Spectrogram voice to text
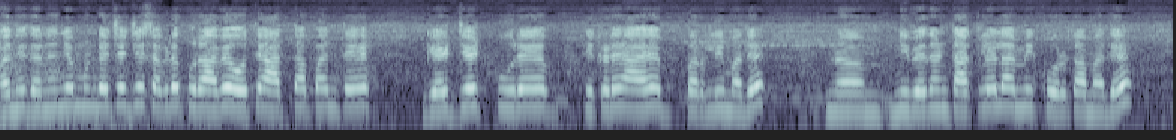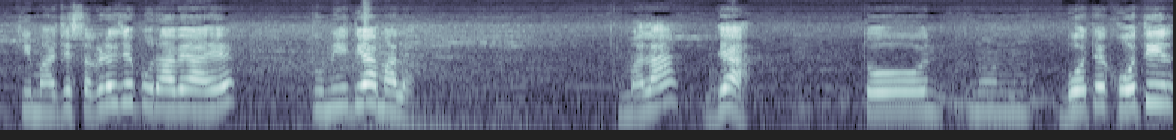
आणि धनंजय मुंडेचे जे सगळे पुरावे होते आता पण ते गेट जेट पुरे तिकडे आहे परलीमध्ये. न- निवेदन टाकलेलं मी कोर्टामध्ये की माझे सगळे जे पुरावे आहे तुम्ही द्या मला. मला द्या. तो बहुतेक होतील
